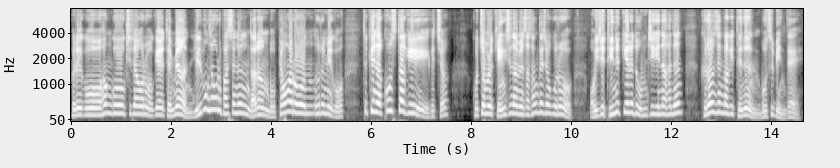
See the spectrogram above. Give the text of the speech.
그리고 한국 시장으로 오게 되면 일봉상으로 봤을 때는 나름 뭐 평화로운 흐름이고 특히나 코스닥이 그쵸 고점을 갱신하면서 상대적으로 어 이제 뒤늦게라도 움직이나 하는 그런 생각이 드는 모습인데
